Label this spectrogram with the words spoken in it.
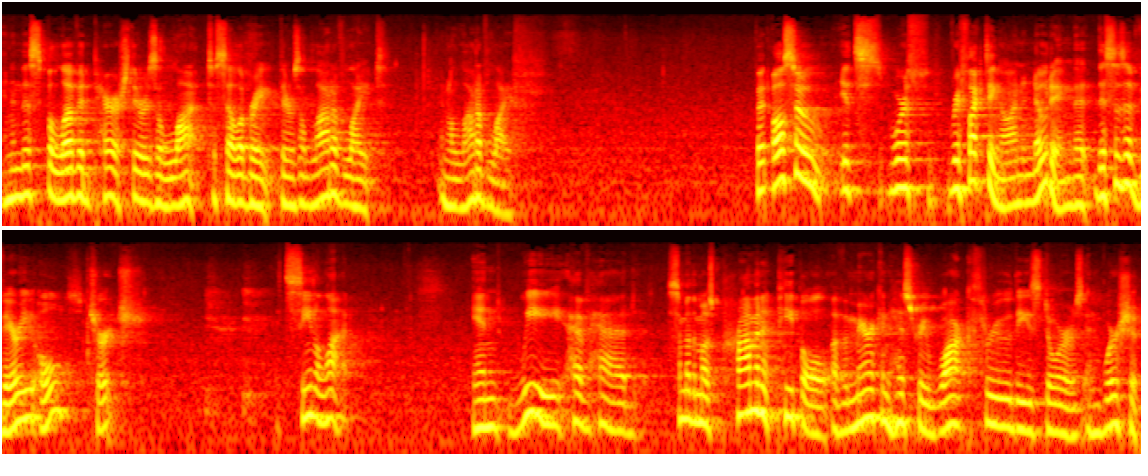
And in this beloved parish, there is a lot to celebrate. There's a lot of light and a lot of life. But also, it's worth reflecting on and noting that this is a very old church. Seen a lot. And we have had some of the most prominent people of American history walk through these doors and worship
